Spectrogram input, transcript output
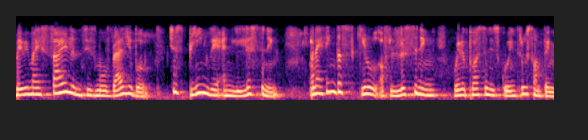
Maybe my silence is more valuable. Just being there and listening. And I think the skill of listening when a person is going through something.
